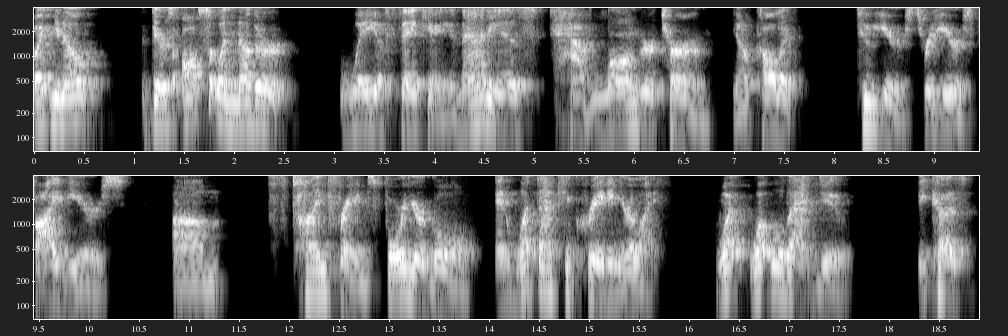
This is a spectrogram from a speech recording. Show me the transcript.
But you know, there's also another way of thinking, and that is to have longer term. You know, call it two years, three years, five years um, time frames for your goal, and what that can create in your life what what will that do because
